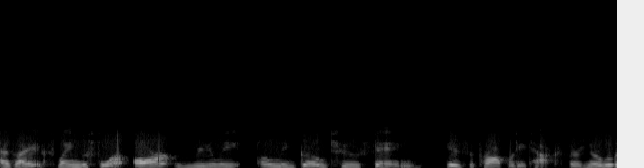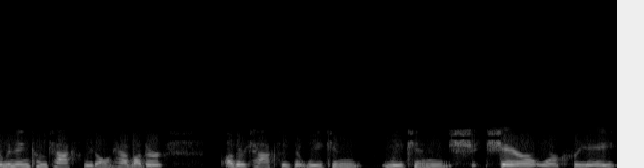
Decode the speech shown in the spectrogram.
as I explained before, our really only go-to thing is the property tax. There's no room in income tax. We don't have other other taxes that we can we can sh- share or create.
